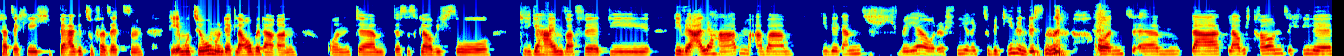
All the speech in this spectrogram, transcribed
tatsächlich Berge zu versetzen. Die Emotion und der Glaube daran. Und ähm, das ist, glaube ich, so die Geheimwaffe, die, die wir alle haben, aber die wir ganz schwer oder schwierig zu bedienen wissen. Und ähm, da, glaube ich, trauen sich viele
